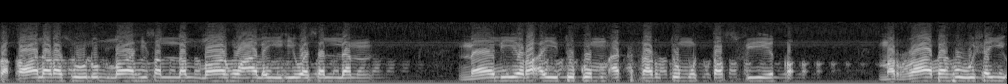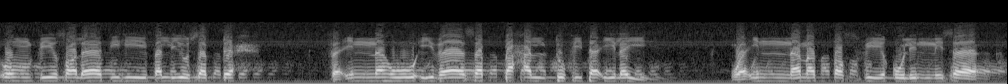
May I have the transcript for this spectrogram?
فقال رسول الله صلى الله عليه وسلم ما لي رأيتكم أكثرتم التصفيق. من رابه شيء في صلاته فليسبح. فإنه إذا سبح التفت إليه وإنما التصفيق للنساء.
